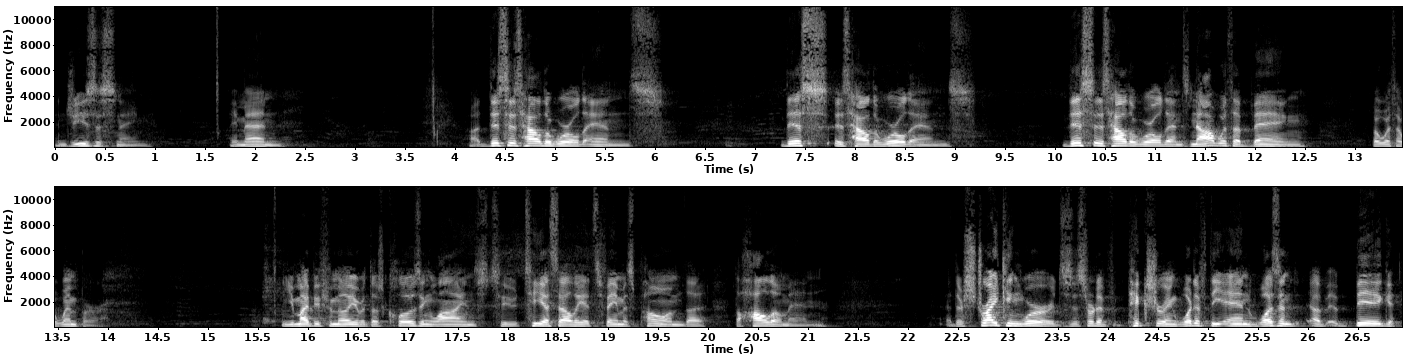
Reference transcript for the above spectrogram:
in Jesus' name. Amen. Uh, this is how the world ends. This is how the world ends. This is how the world ends, not with a bang, but with a whimper. You might be familiar with those closing lines to T.S. Eliot's famous poem, The, the Hollow Men. They're striking words, sort of picturing what if the end wasn't a big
